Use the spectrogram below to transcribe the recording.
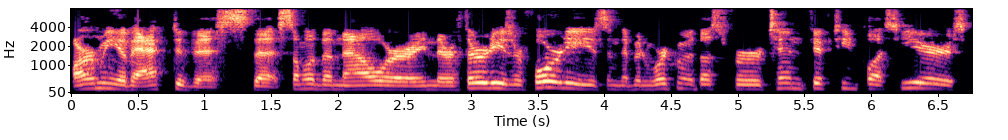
army of activists that some of them now are in their 30s or 40s and they've been working with us for 10 15 plus years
